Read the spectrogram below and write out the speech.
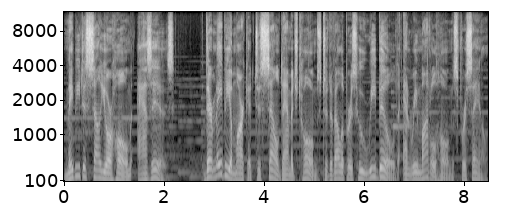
may be to sell your home as is. There may be a market to sell damaged homes to developers who rebuild and remodel homes for sale.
